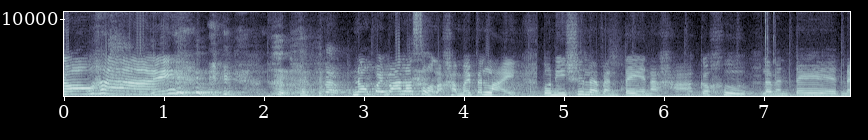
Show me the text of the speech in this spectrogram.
น้องหายน้องไปบ้านแล้วส่วนเหรอคะไม่เป็นไร ตัวนี้ชื่อ Levante นะคะ ก็คือ Levante ใน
